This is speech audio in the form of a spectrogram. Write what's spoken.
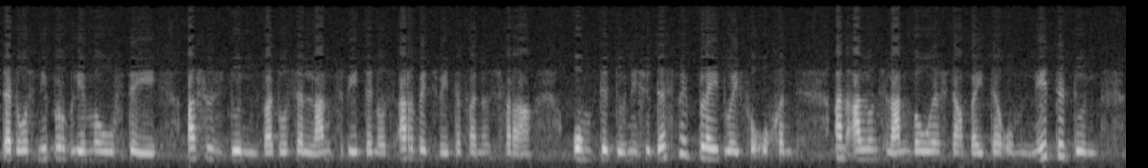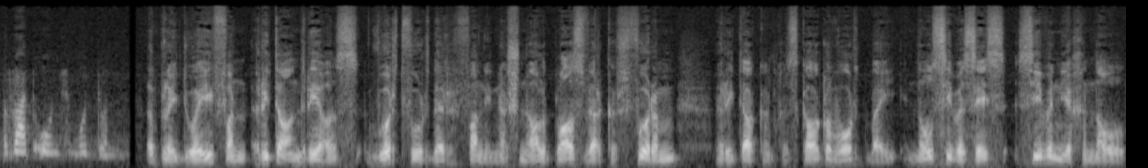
dat ons nie probleme hoef te hê as ons doen wat ons landswette en ons arbeidswette van ons vra om te doen. So dis my pleidooi vir oggend aan al ons landbouers daar buite om net te doen wat ons moet doen. 'n Pleidooi van Rita Andreas, woordvoerder van die Nasionale Plaaswerkersforum. Rita kan geskakel word by 076 790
